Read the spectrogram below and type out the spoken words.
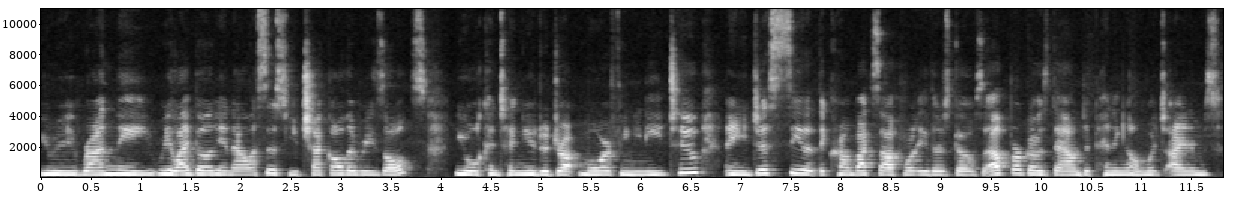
You run the reliability analysis, you check all the results, you will continue to drop more if you need to, and you just see that the Cronbach's Alpha either goes up or goes down depending on which items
